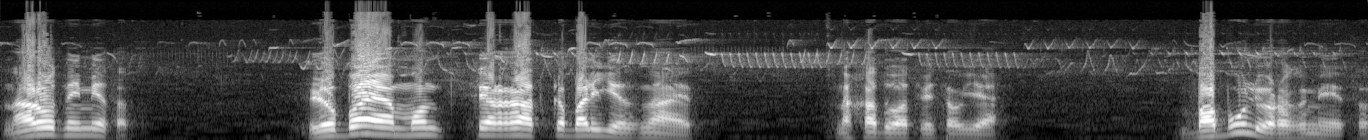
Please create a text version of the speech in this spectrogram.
Народный метод. Любая Монсеррат Кабалье знает, на ходу ответил я. Бабулю, разумеется,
